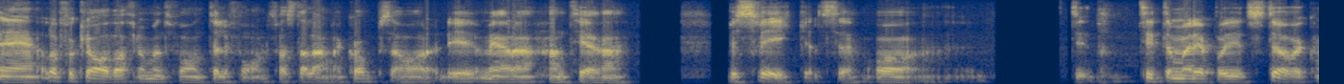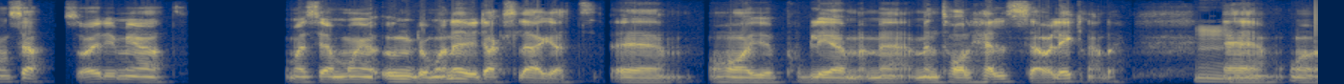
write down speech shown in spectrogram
Eh, eller förklara varför de inte får en telefon fast alla andra kompisar har det. Det är mer att hantera besvikelse. Och tittar man det på ett större koncept så är det mer att om man ser många ungdomar nu i dagsläget eh, har ju problem med mental hälsa och liknande. Mm. Eh, och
